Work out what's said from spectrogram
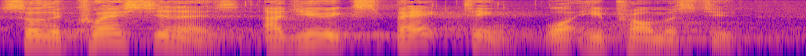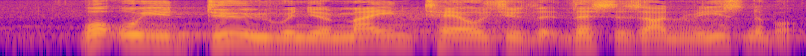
So the question is are you expecting what He promised you? What will you do when your mind tells you that this is unreasonable?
